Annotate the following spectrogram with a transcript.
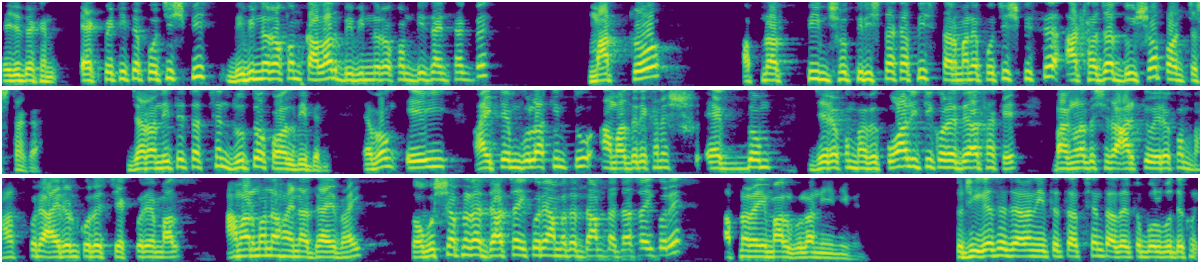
এই যে দেখেন, এক পেটিতে পঁচিশ পিস বিভিন্ন রকম কালার বিভিন্ন রকম ডিজাইন থাকবে। মাত্র আপনার তিনশো টাকা পিস তার মানে পঁচিশ পিসে আট হাজার দুইশো পঞ্চাশ টাকা। যারা নিতে চাচ্ছেন, দ্রুত কল দিবেন। এবং এই আইটেমগুলা কিন্তু আমাদের এখানে একদম যেরকম ভাবে কোয়ালিটি করে দেওয়া থাকে, বাংলাদেশের আর কেউ এরকম ভাঁজ করে আয়রন করে চেক করে মাল, আমার মনে হয় না দেয় ভাই। তো অবশ্যই আপনারা যাচাই করে, আমাদের দামটা যাচাই করে আপনারা এই মালগুলা নিয়ে নেবেন। তো ঠিক আছে, যারা নিতে চাচ্ছেন তাদেরকে বলব, দেখুন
